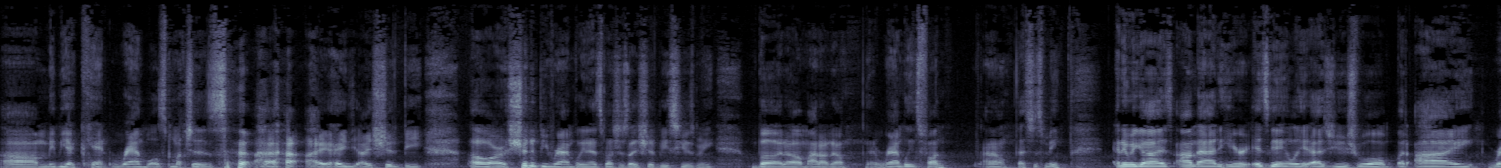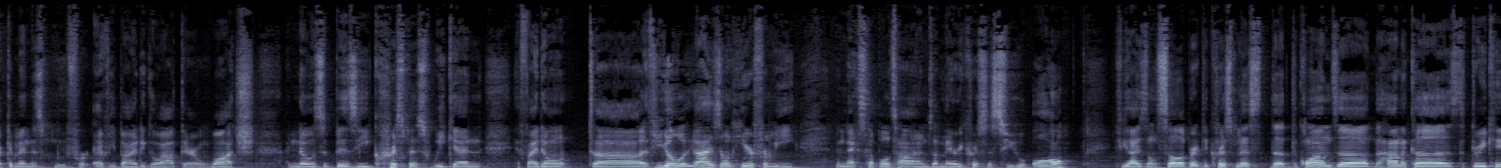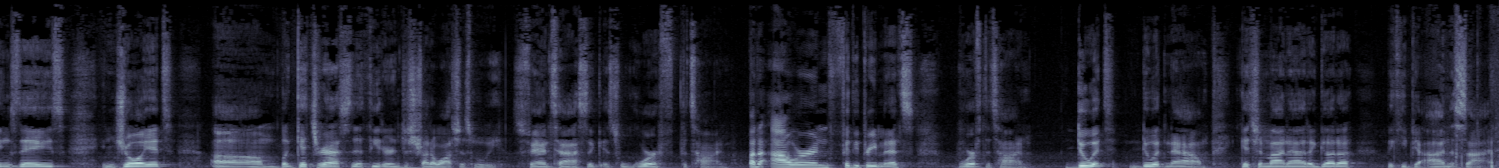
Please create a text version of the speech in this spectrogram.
Um, maybe I can't ramble as much as I, I, I, should be, or shouldn't be rambling as much as I should be. Excuse me, but um, I don't know. Rambling's fun. I don't know. That's just me. Anyway, guys, I'm out of here. It's getting late as usual, but I recommend this movie for everybody to go out there and watch. I know it's a busy Christmas weekend. If I don't, uh, if you guys don't hear from me the next couple of times, a Merry Christmas to you all. If you guys don't celebrate the Christmas, the, the Kwanzaa, the Hanukkahs, the Three Kings Days, enjoy it. Um, but get your ass to the theater and just try to watch this movie. It's fantastic. It's worth the time. About an hour and 53 minutes, worth the time. Do it. Do it now. Get your mind out of the gutter, but keep your eye on the side.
